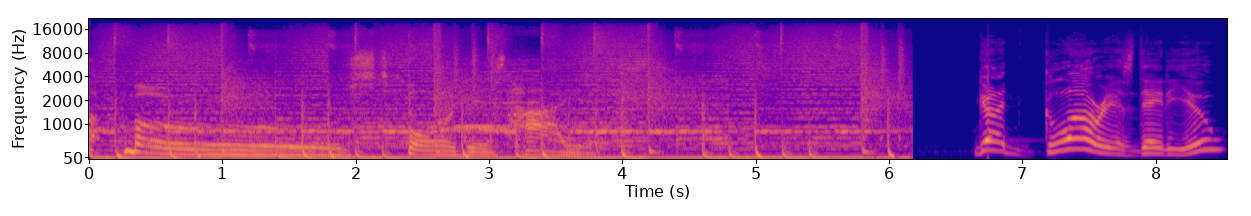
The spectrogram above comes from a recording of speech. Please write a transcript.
utmost for his highest. Good, glorious day to you.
